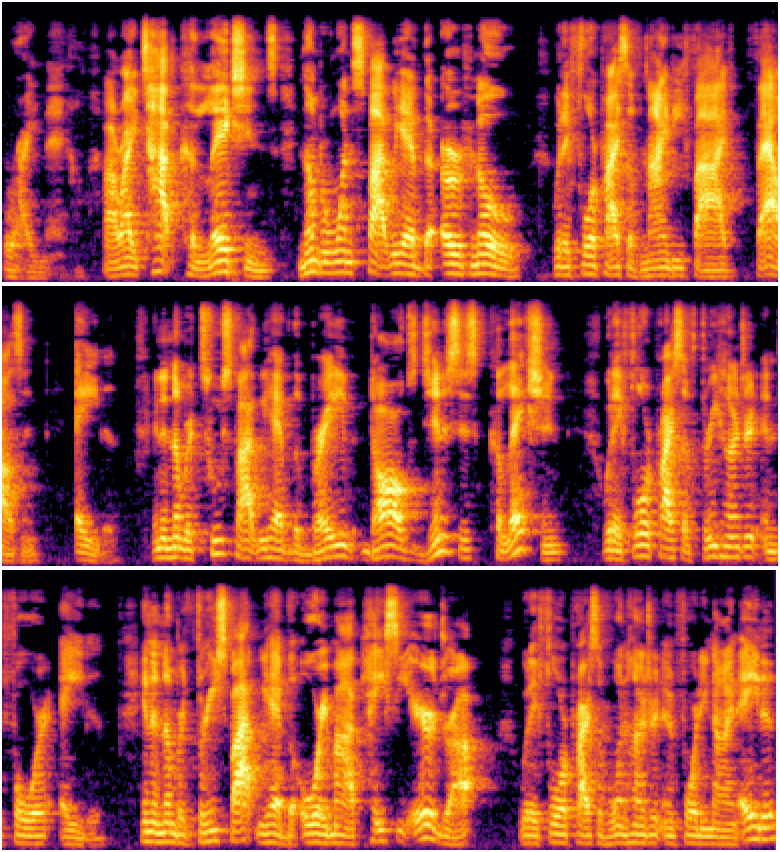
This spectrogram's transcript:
right now. All right, top collections. Number one spot, we have the Earth Node with a floor price of 95,000 ADA. In the number two spot, we have the Brave Dogs Genesis collection with a floor price of 304 ADA. In the number three spot, we have the OreMob Casey airdrop with a floor price of 149 ADA.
